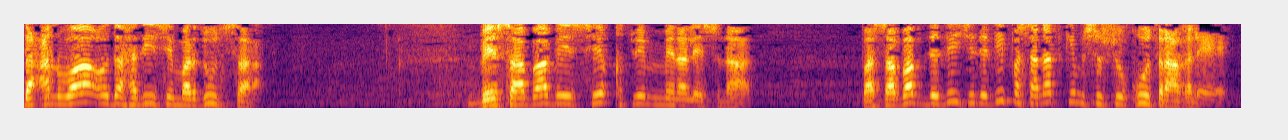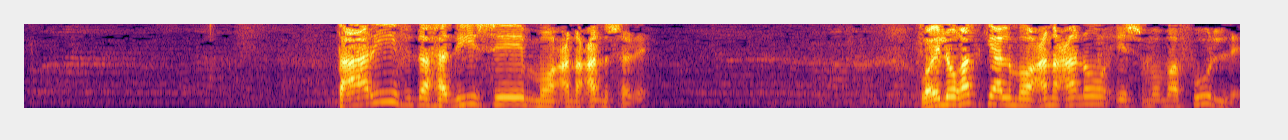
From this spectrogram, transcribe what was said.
د انواع او د حدیث مردود سره بسبب سقط من الاسناد په سبب د دې چې د دې په سند کې سقوط راغله تعریف د حدیث معنعن سره وی لغت کې المعنعن اسم مفعول له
